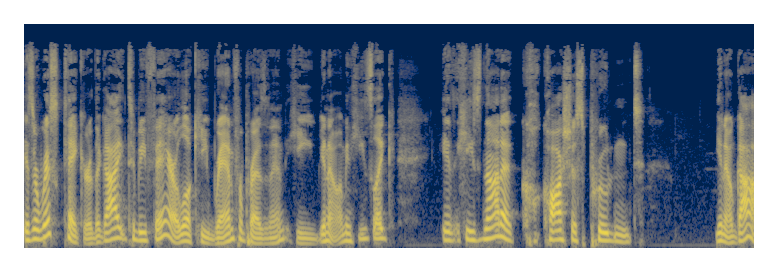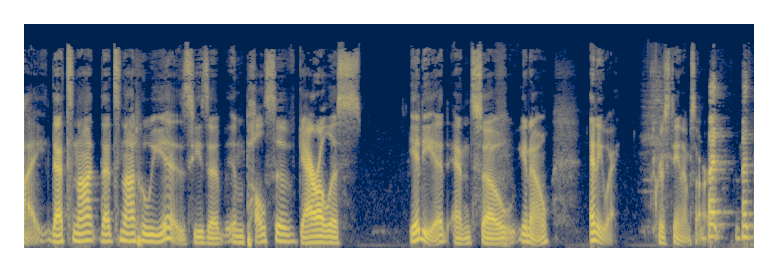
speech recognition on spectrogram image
is a risk taker. The guy, to be fair, look, he ran for president. He, you know, I mean, he's like, he's not a cautious, prudent, you know, guy. That's not, that's not who he is. He's a impulsive, garrulous idiot. And so, you know, anyway, Christine, I'm sorry. But but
